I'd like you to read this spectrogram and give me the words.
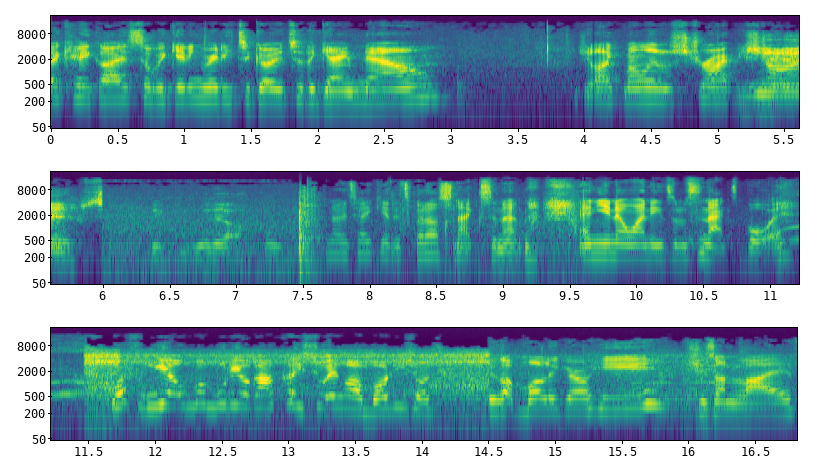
Okay guys, so we're getting ready to go to the game now. Do you like my little stripy stripes? No, take it. It's got our snacks in it. And you know I need some snacks, boy. We got Molly girl here. She's on live.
